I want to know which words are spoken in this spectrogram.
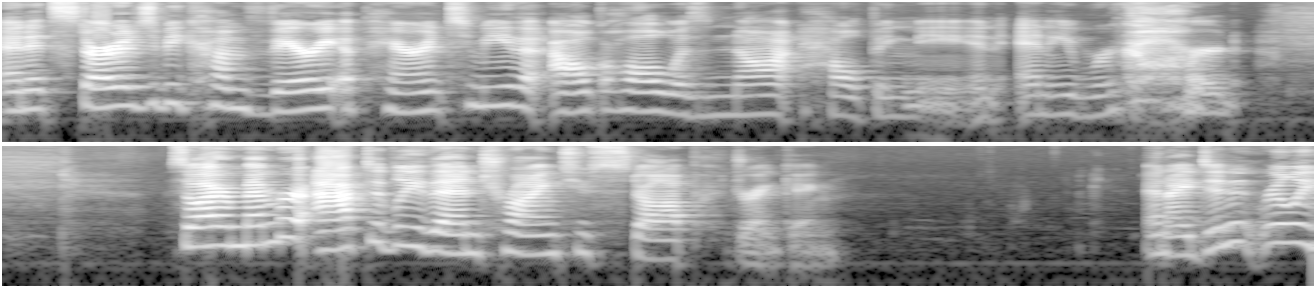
And it started to become very apparent to me that alcohol was not helping me in any regard. So I remember actively then trying to stop drinking. And I didn't really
